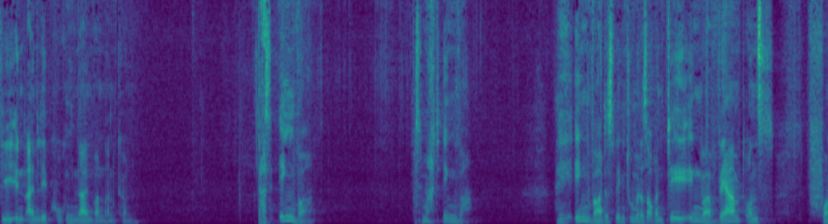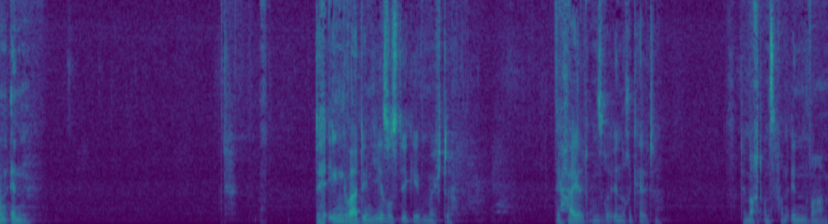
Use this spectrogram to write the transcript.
die in einen Lebkuchen hineinwandern können. Da ist Ingwer. Was macht Ingwer? Hey, Ingwer, deswegen tun wir das auch in Tee. Ingwer wärmt uns von innen. Der Ingwer, den Jesus dir geben möchte, der heilt unsere innere Kälte. Der macht uns von innen warm.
